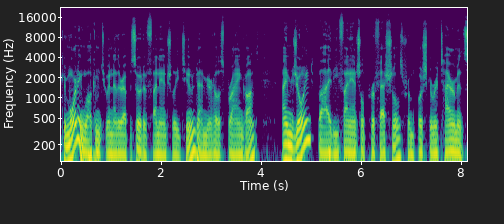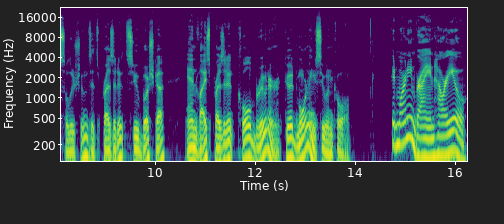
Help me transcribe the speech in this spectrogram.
Good morning. Welcome to another episode of Financially Tuned. I'm your host, Brian Gaunt. I'm joined by the financial professionals from Buska Retirement Solutions, its president, Sue Buska, and vice president, Cole Bruner. Good morning, Sue and Cole. Good morning, Brian. How are you?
